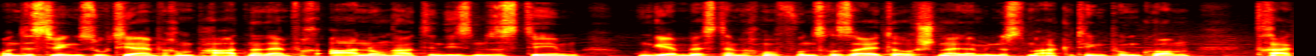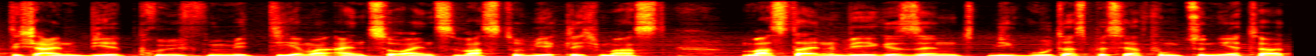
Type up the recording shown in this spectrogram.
Und deswegen sucht ihr einfach einen Partner, der einfach Ahnung hat in diesem System und geh am besten einfach mal auf unsere Seite auf schneider-marketing.com, trag dich ein, wir prüfen mit dir mal eins zu eins, was du wirklich machst, was deine Wege sind, wie gut das bisher funktioniert hat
